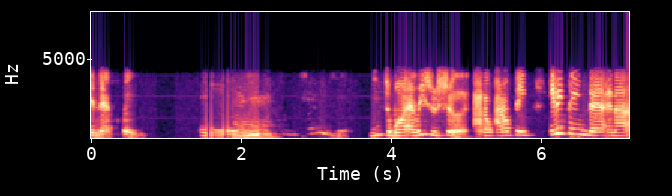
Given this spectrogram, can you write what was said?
in that space. And mm. you, well, at least you should. I don't. I don't think anything that, and I,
